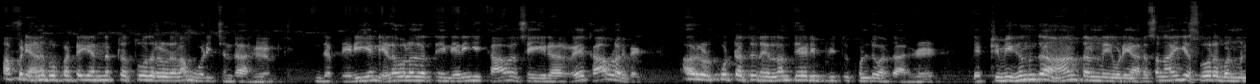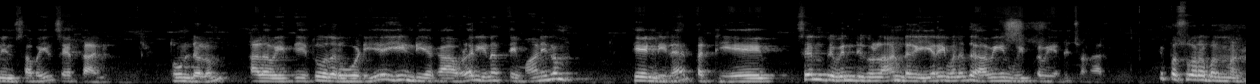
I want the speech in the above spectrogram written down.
அப்படி அனுப்பப்பட்ட எண்ணற்ற தூதர்களெல்லாம் ஓடி ஓடிச் சென்றார்கள். இந்த பெரிய நில உலகத்தை நெருங்கி காவல் செய்கிறார்களே காவலர்கள். அவர்கள் கூட்டத்தினை எல்லாம் தேடி பிடித்து கொண்டு வந்தார்கள். வெற்றி மிகுந்த ஆண் தன்மையுடைய அரசனாகிய சூரபன்மனின் சபையில் சேர்த்தார்கள். தூண்டலும் அளவை தூதர் ஓடிய ஈண்டிய காவலர் இனத்தை மாநிலம் தேண்டினர் பற்றியே. சென்று வென்றுகொள் ஆண்டகை இறைவனது அவையின் உயிர்ப்பவை என்று சொன்னார். இப்ப சூரபன்மன்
